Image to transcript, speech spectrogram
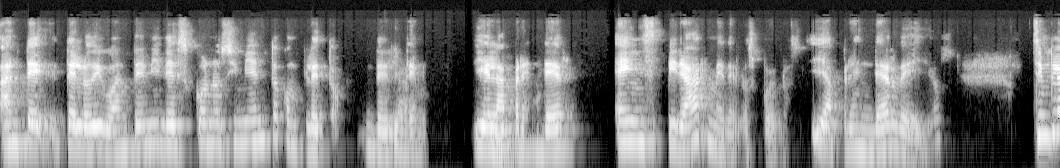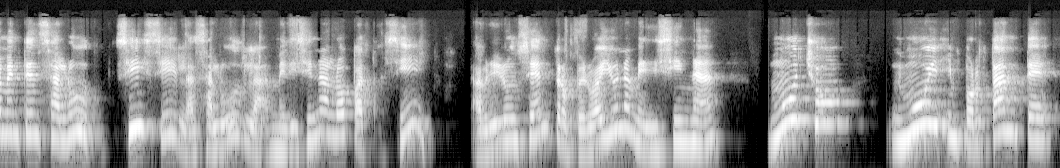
ante, te lo digo, ante mi desconocimiento completo del tema y el aprender e inspirarme de los pueblos y aprender de ellos. Simplemente en salud, sí, sí, la salud, la medicina alópata, sí, abrir un centro, pero hay una medicina mucho, muy importante,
